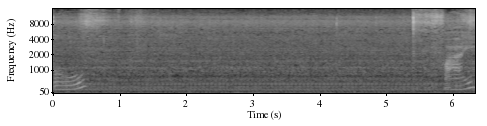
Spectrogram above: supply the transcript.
four five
